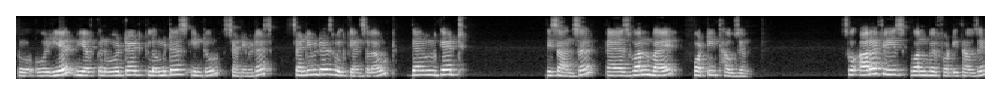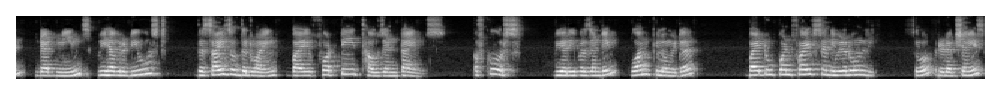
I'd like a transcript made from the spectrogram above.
So over here we have converted kilometers into centimeters. Centimeters will cancel out. Then we'll get this answer as 1 by 40,000. So RF is 1 by 40,000. That means we have reduced the size of the drawing by 40,000 times. Of course, we are representing 1 kilometer by 2.5 centimeter only. So reduction is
